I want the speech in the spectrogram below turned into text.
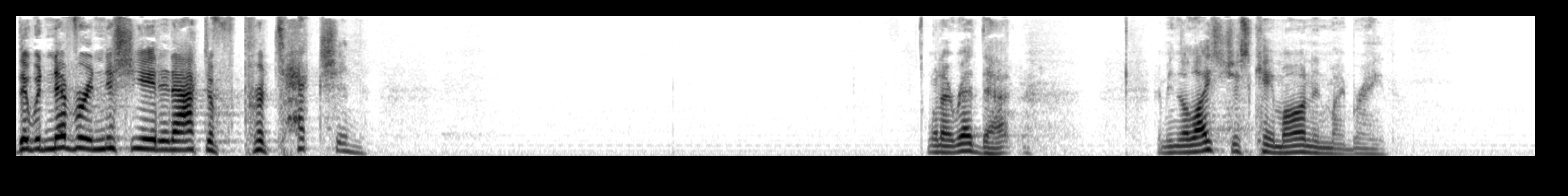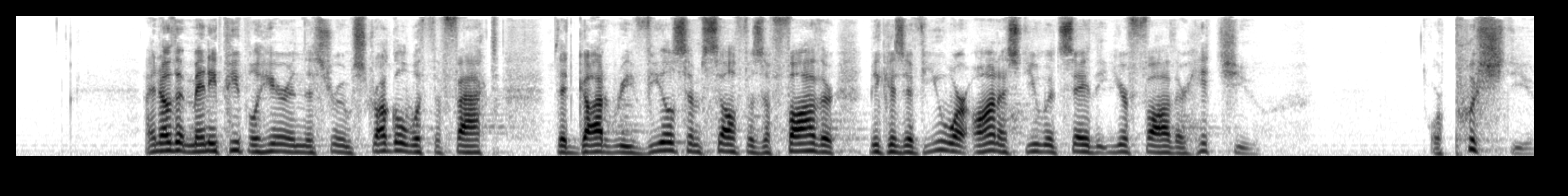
They would never initiate an act of protection. When I read that, I mean, the lights just came on in my brain. I know that many people here in this room struggle with the fact that God reveals himself as a father because if you were honest, you would say that your father hit you or pushed you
